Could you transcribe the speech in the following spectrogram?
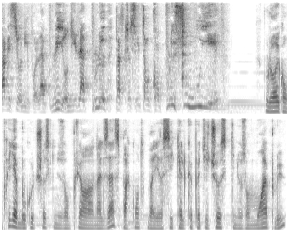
Ah mais si on dit pour la pluie, on dit la pleut parce que c'est encore plus mouillé. Vous l'aurez compris, il y a beaucoup de choses qui nous ont plu en Alsace. Par contre, bah, il y a aussi quelques petites choses qui nous ont moins plu.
